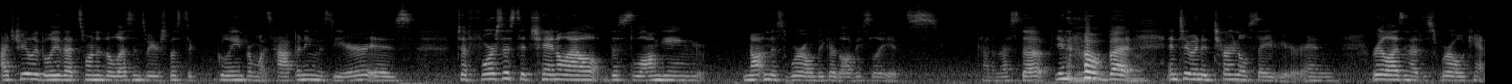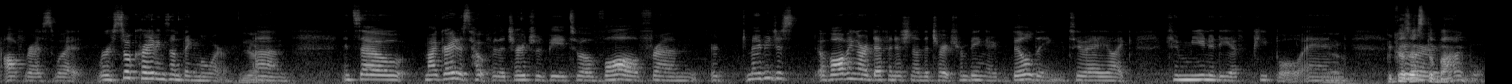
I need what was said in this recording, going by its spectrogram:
I truly believe that's one of the lessons we are supposed to glean from what's happening this year is to force us to channel out this longing not in this world because obviously it's kind of messed up, you know, Yeah, but yeah. into an eternal savior and realizing that this world can't offer us what we're still craving something more. Yeah. Um, and so my greatest hope for the church would be to evolve from, or maybe just evolving our definition of the church from being a building to a like community of people and Yeah. Because that's the Bible.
